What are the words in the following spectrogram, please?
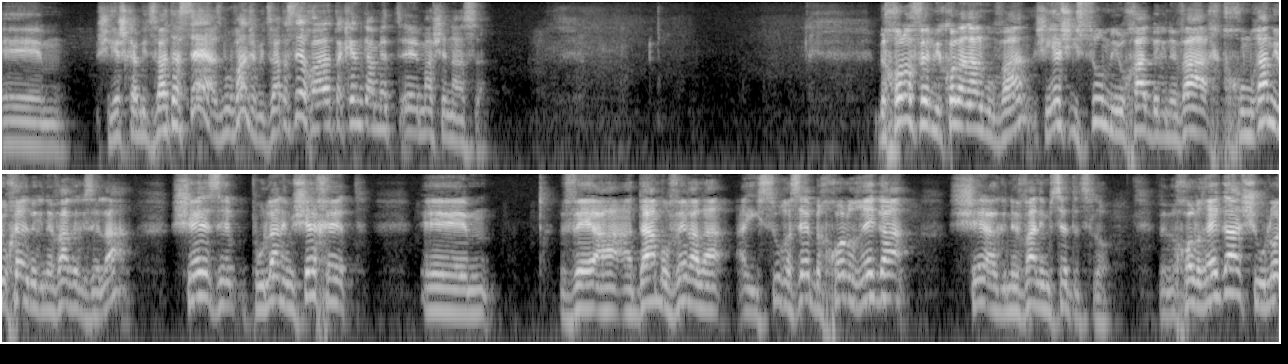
אמ, שיש כאן מצוות עשה, אז מובן שמצוות עשה יכולה לתקן גם את אה, מה שנעשה. בכל אופן, מכל הנ"ל מובן שיש איסור מיוחד בגניבה, חומרה מיוחדת בגניבה וגזלה, שזה פעולה נמשכת, אמ, והאדם עובר על האיסור הזה בכל רגע שהגניבה נמצאת אצלו. ובכל רגע שהוא לא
